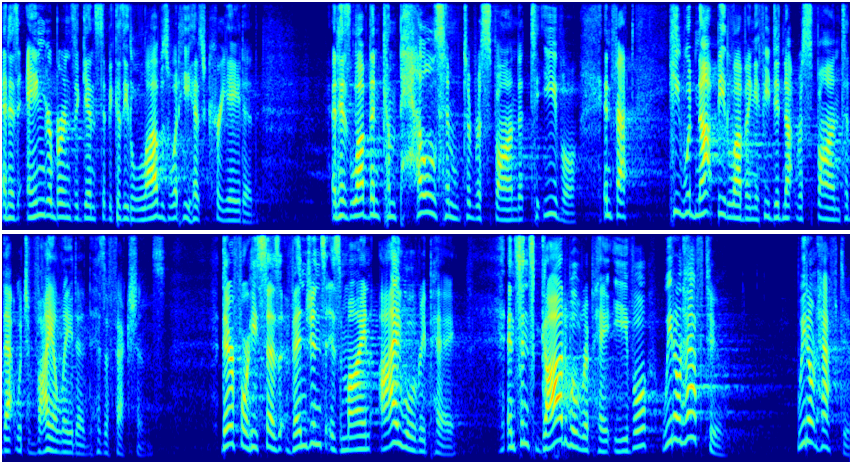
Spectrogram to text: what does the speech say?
and his anger burns against it because he loves what he has created. And his love then compels him to respond to evil. In fact, he would not be loving if he did not respond to that which violated his affections. Therefore, he says, Vengeance is mine, I will repay. And since God will repay evil, we don't have to. We don't have to.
